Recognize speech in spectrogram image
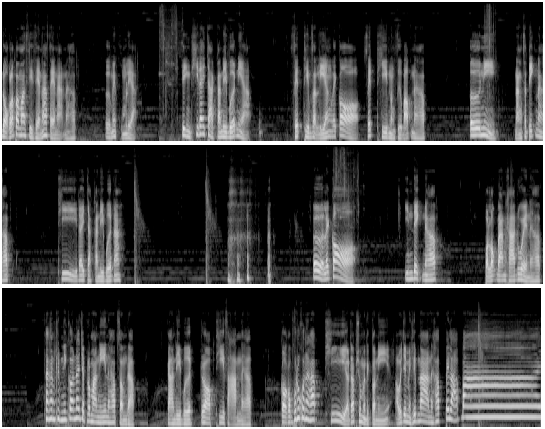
ดอกละประมาณสี่แสนห้าแสนอะนะครับ เออไม่คุ้มเลยอะสิ่งที่ได้จากการดีเบิร์ดเนี่ย เซตทีมสัตว์เลี้ยง และก็เซตทีมหนังสือบัฟนะครับ เออนี่ หนังสติ๊กนะครับ ที่ได้จากการดีเบิร์ดนะ เออ แล้วก็อินเด็กนะครับ ปลดล็อกด้านค้าด้วยนะครับ ถ้างั้นคลิปนี้ก็น่าจะประมาณนี้นะครับสำหรับการดีเบิร์ดรอบที่ 3 นะครับ ก็ขอบคุณทุกคนนะครับ ที่รับชมมาถึงตอนนี้ เอาไว้เจอกันในคลิปหน้านะครับ ไปละบาย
